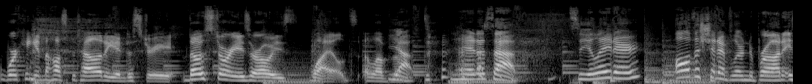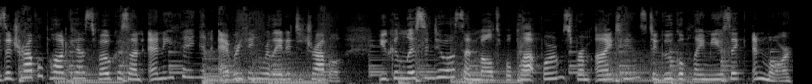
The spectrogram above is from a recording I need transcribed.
working in the hospitality industry. Those stories are always wild. I love them. Yeah. Hit us up. See you later. All the Shit I've Learned Abroad is a travel podcast focused on anything and everything related to travel. You can listen to us on multiple platforms from iTunes to Google Play Music and more.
